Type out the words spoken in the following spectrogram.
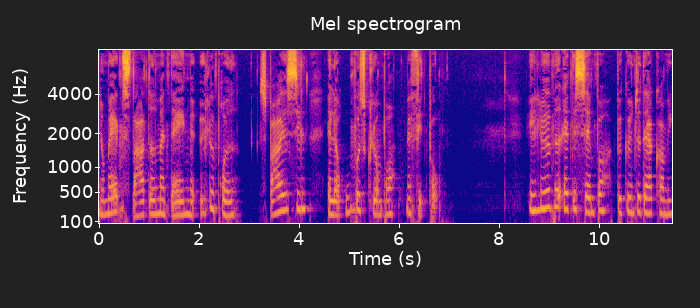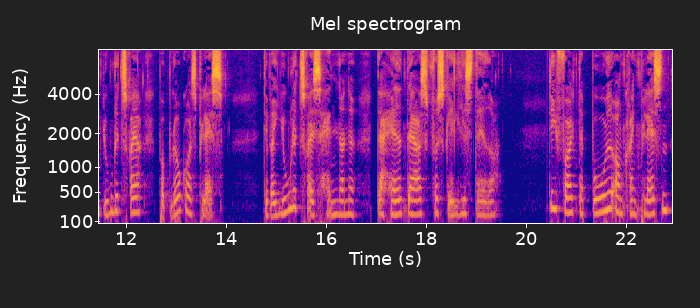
Normalt startede man dagen med øllebrød, spejesild eller rubusklumper med fedt på. I løbet af december begyndte der at komme juletræer på Blågårdsplads. Det var juletræshandlerne, der havde deres forskellige steder. De folk, der boede omkring pladsen,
